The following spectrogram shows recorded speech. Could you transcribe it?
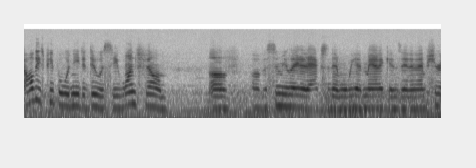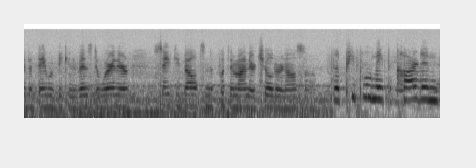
All these people would need to do is see one film of of a simulated accident where we had mannequins in, and I'm sure that they would be convinced to wear their safety belts and to put them on their children also. The people who make the card didn't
